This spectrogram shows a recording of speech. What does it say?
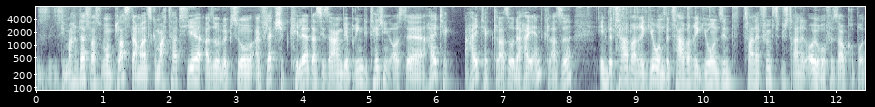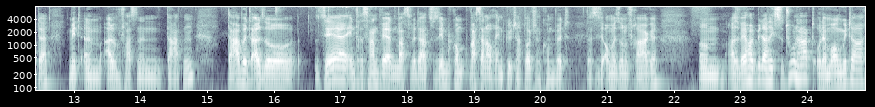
sie machen das, was OnePlus damals gemacht hat hier, also wirklich so ein Flagship-Killer, dass sie sagen, wir bringen die Technik aus der Hightech- Hightech-Klasse oder High-End-Klasse in bezahlbare Regionen. Bezahlbare Regionen sind 250 bis 300 Euro für Saugroboter mit ähm, allumfassenden Daten. Da wird also sehr interessant werden, was wir da zu sehen bekommen, was dann auch endgültig nach Deutschland kommen wird. Das ist ja auch mal so eine Frage. Ähm, also wer heute Mittag nichts zu tun hat oder morgen Mittag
